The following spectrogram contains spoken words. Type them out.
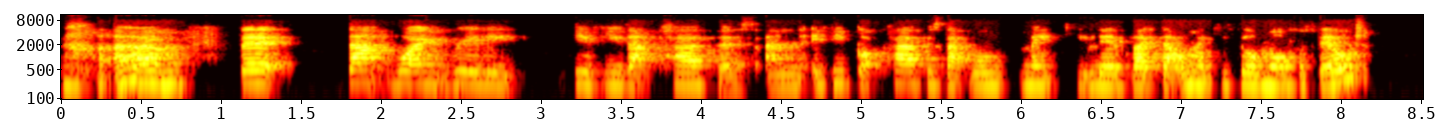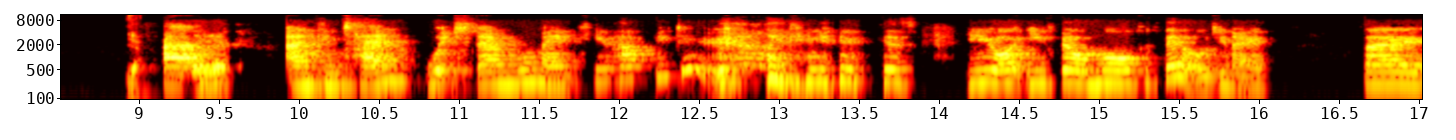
um, but that won't really give you that purpose. And if you've got purpose, that will make you live like that will make you feel more fulfilled. Yeah. Um, and content, which then will make you happy too, because you are you feel more fulfilled. You know, so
